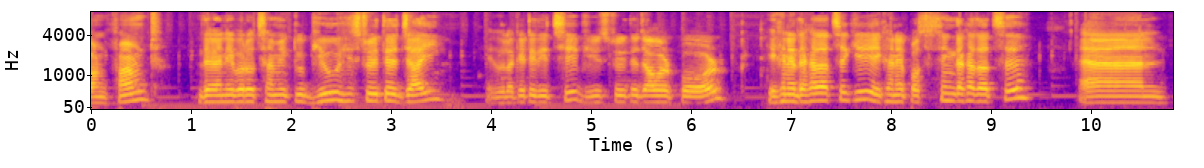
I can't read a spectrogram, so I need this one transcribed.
কনফার্মড দেন এবার হচ্ছে আমি একটু ভিউ হিস্টোরিতে যাই। এগুলো কেটে দিচ্ছি। ভিউ হিস্টোরিতে যাওয়ার পর এখানে দেখা যাচ্ছে কি, এখানে প্রসেসিং দেখা যাচ্ছে। অ্যান্ড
